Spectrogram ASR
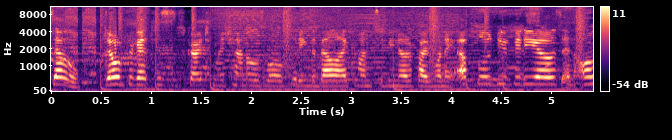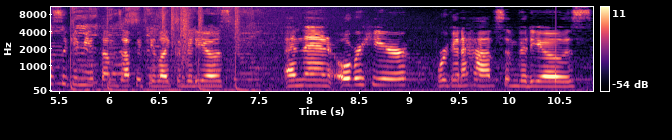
So don't forget to subscribe to my channel as well as hitting the bell icon to be notified when I upload new videos, and also give me a thumbs up if you like the videos. And then over here, we're gonna have some videos.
